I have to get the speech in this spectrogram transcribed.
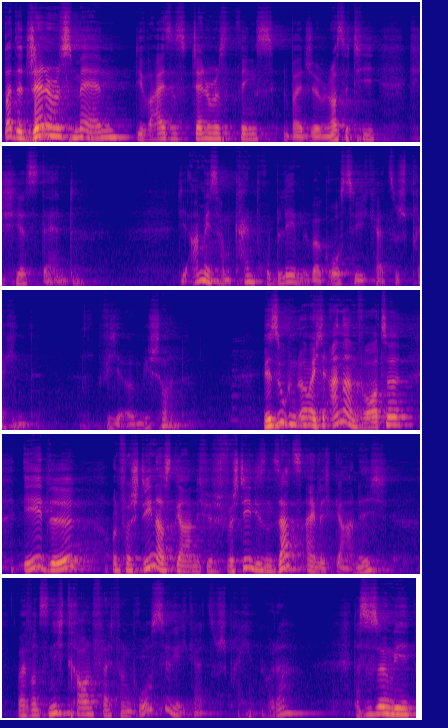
But a generous man devises generous things, and by generosity he shall stand. Die Amis haben kein Problem, über Großzügigkeit zu sprechen. Wir irgendwie schon. Wir suchen irgendwelche anderen Worte, edel, und verstehen das gar nicht. Wir verstehen diesen Satz eigentlich gar nicht, weil wir uns nicht trauen, vielleicht von Großzügigkeit zu sprechen, oder? Das ist irgendwie,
